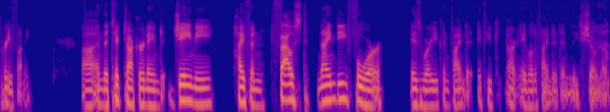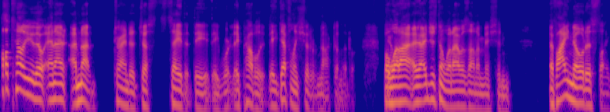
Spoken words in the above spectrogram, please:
pretty funny. Uh, and the TikToker named Jamie hyphen Faust ninety four is where you can find it if you aren't able to find it in the show notes. I'll tell you though, and I, I'm not trying to just say that they they were they probably they definitely should have knocked on the door. But Yep. what I I just know when I was on a mission, if I noticed like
